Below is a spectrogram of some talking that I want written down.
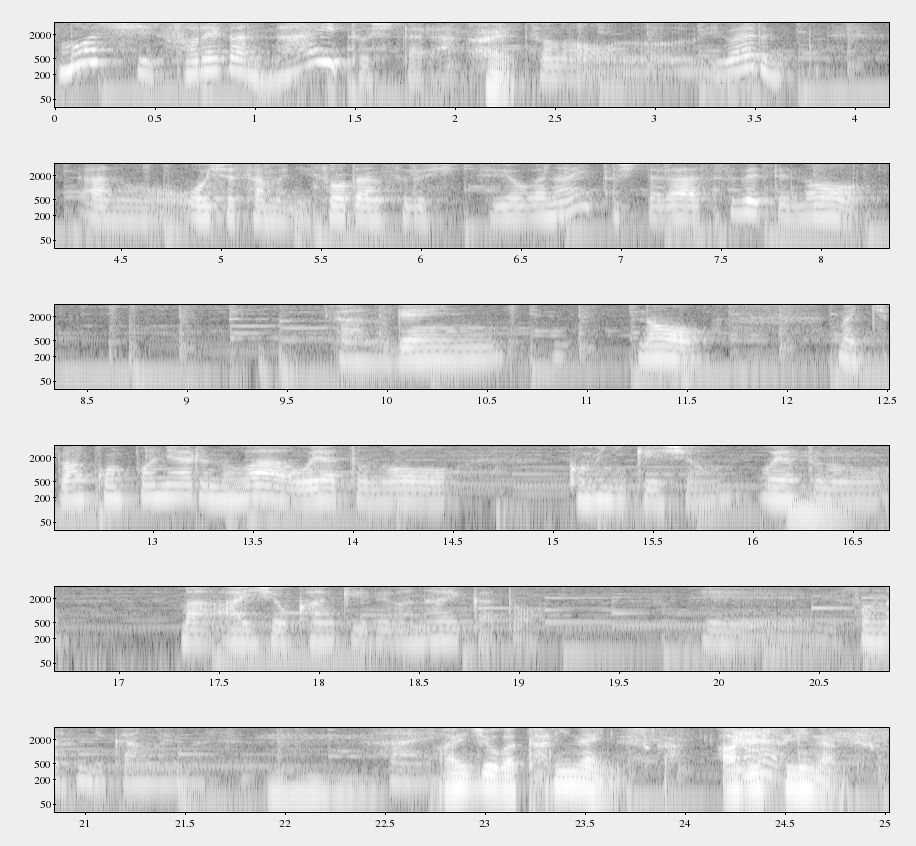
もしそれがないとしたらはい。そのいわゆるあのお医者様に相談する必要がないとしたら全てのあの原因の、まあ、一番根本にあるのは親とのコミュニケーション親との、まあ、愛情関係ではないかと、えーそんなふうに考えます。うんはい愛情が足りないんですか？上げすぎなんですか？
